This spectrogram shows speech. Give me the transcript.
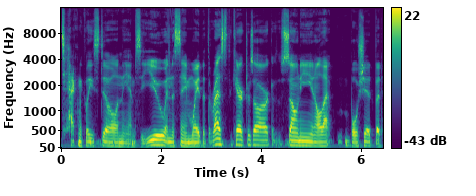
technically still in the MCU in the same way that the rest of the characters are because of Sony and all that bullshit. But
